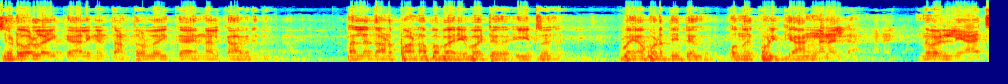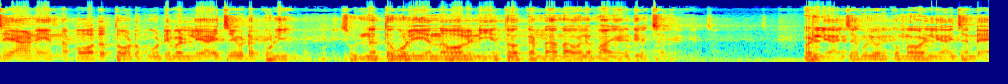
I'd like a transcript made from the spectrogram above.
ചുടുവെള്ളം ഒഴിക്കുക അല്ലെങ്കിൽ തണുത്ത വെള്ളം ഒഴിക്കുക എന്നാൽ കാവരുത്. നല്ല തണുപ്പാണ്. അപ്പൊ വരി പോയിട്ട് ഹീറ്റർ ഉപയോഗപ്പെടുത്തിയിട്ട് ഒന്ന് കുളിക്കുക. അങ്ങനല്ല. ഇന്ന് വെള്ളിയാഴ്ചയാണ് എന്ന ബോധത്തോടു കൂടി വെള്ളിയാഴ്ചയുടെ കുളി സുന്നത്ത് കുളി എന്ന് പോലും നീയത്ത് വെക്കണ്ട എന്ന അവലമായി എഴുതി വെച്ചത്. വെള്ളിയാഴ്ച കുളി വിളിക്കുമ്പോ വെള്ളിയാഴ്ചന്റെ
